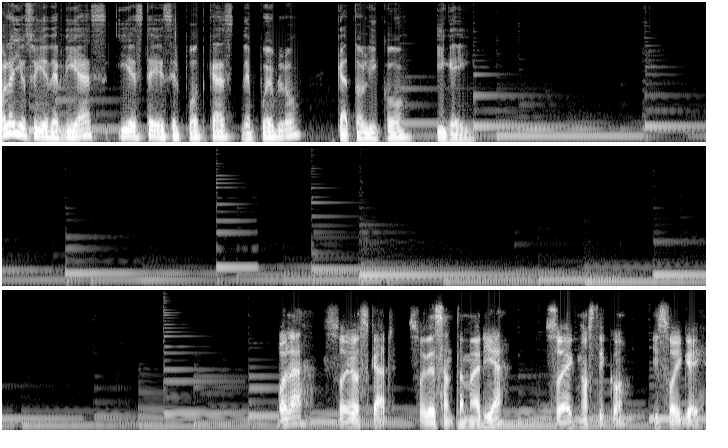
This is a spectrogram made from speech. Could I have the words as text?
Hola, yo soy Eder Díaz y este es el podcast de Pueblo, Católico y Gay. Hola, soy Oscar, soy de Santa María, soy agnóstico y soy gay.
